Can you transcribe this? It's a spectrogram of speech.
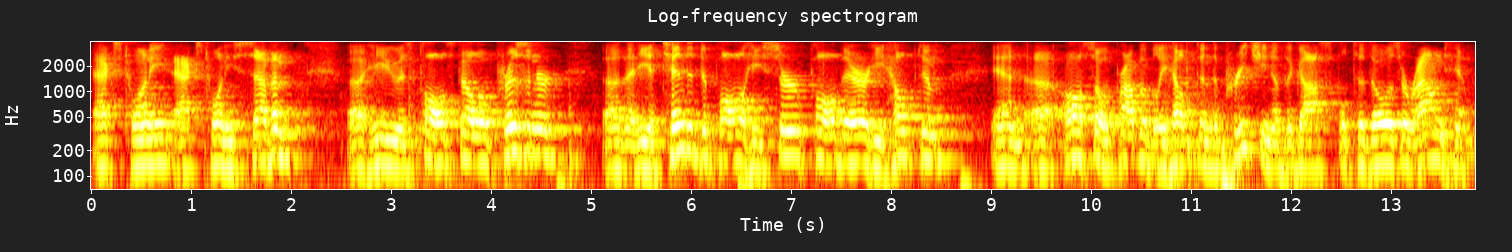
Acts 20, Acts 27. Uh, he was Paul's fellow prisoner uh, that he attended to Paul. He served Paul there. He helped him and uh, also probably helped in the preaching of the gospel to those around him.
